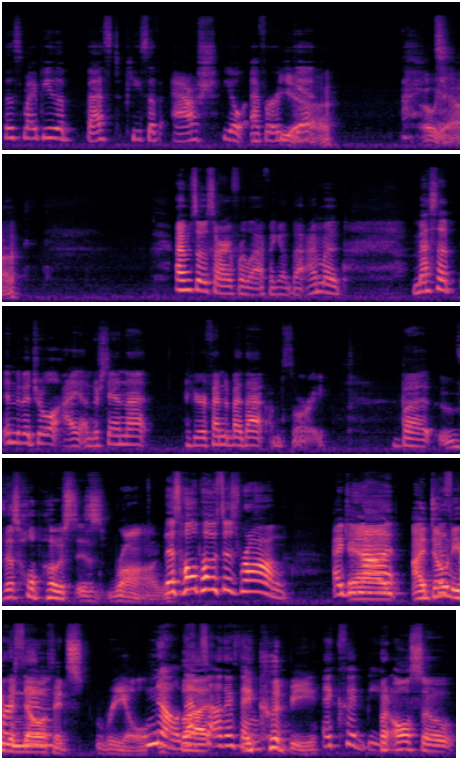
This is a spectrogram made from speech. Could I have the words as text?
This might be the best piece of ash you'll ever get. Oh yeah. I'm so sorry for laughing at that. I'm a mess up individual. I understand that. If you're offended by that, I'm sorry. But This whole post is wrong. this whole post is wrong. I do and not. I don't even know if it's real. No, that's the other thing. It could be. It could be. But also,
